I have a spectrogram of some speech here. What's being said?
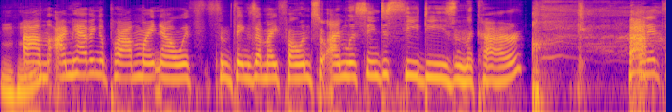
Um, I'm having a problem right now with some things on my phone, so I'm listening to CDs in the car, and it's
